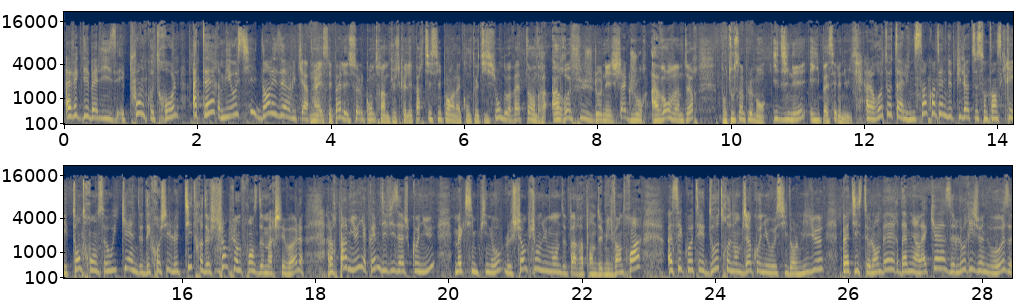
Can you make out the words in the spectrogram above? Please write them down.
avec des balises et points de contrôle à terre mais aussi dans les airs Lucas. Ouais, c'est pas les seules contraintes puisque les participants à la compétition doivent atteindre un refuge donné chaque jour avant 20h pour tout simplement y dîner et y passer la nuit. Alors au total, une cinquantaine de pilotes se sont inscrits et tenteront ce week-end de décrocher le titre de champion de France de marche et vol. Alors parmi eux, il y a quand même des visages connus. Maxime Pinot, le champion du monde de parapente 2023. À ses côtés, d'autres noms bien connus aussi dans le milieu. Baptiste Lambert, Damien Lacaze, Laurie Genevose.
